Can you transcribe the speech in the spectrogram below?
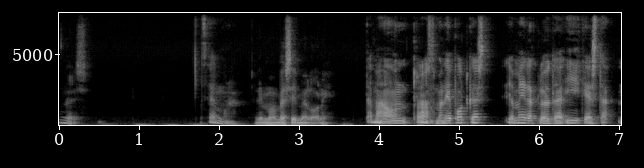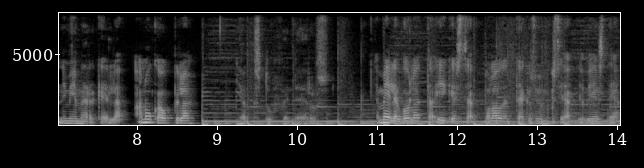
Nice. Semmoinen. Eli mä oon vesimeloni. Tämä on Transmania podcast ja meidät löytää IGstä nimimerkeillä Anu Kauppila. Ja Stuffenderus. Ja meille voi laittaa IGssä palautetta ja kysymyksiä ja viestejä,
